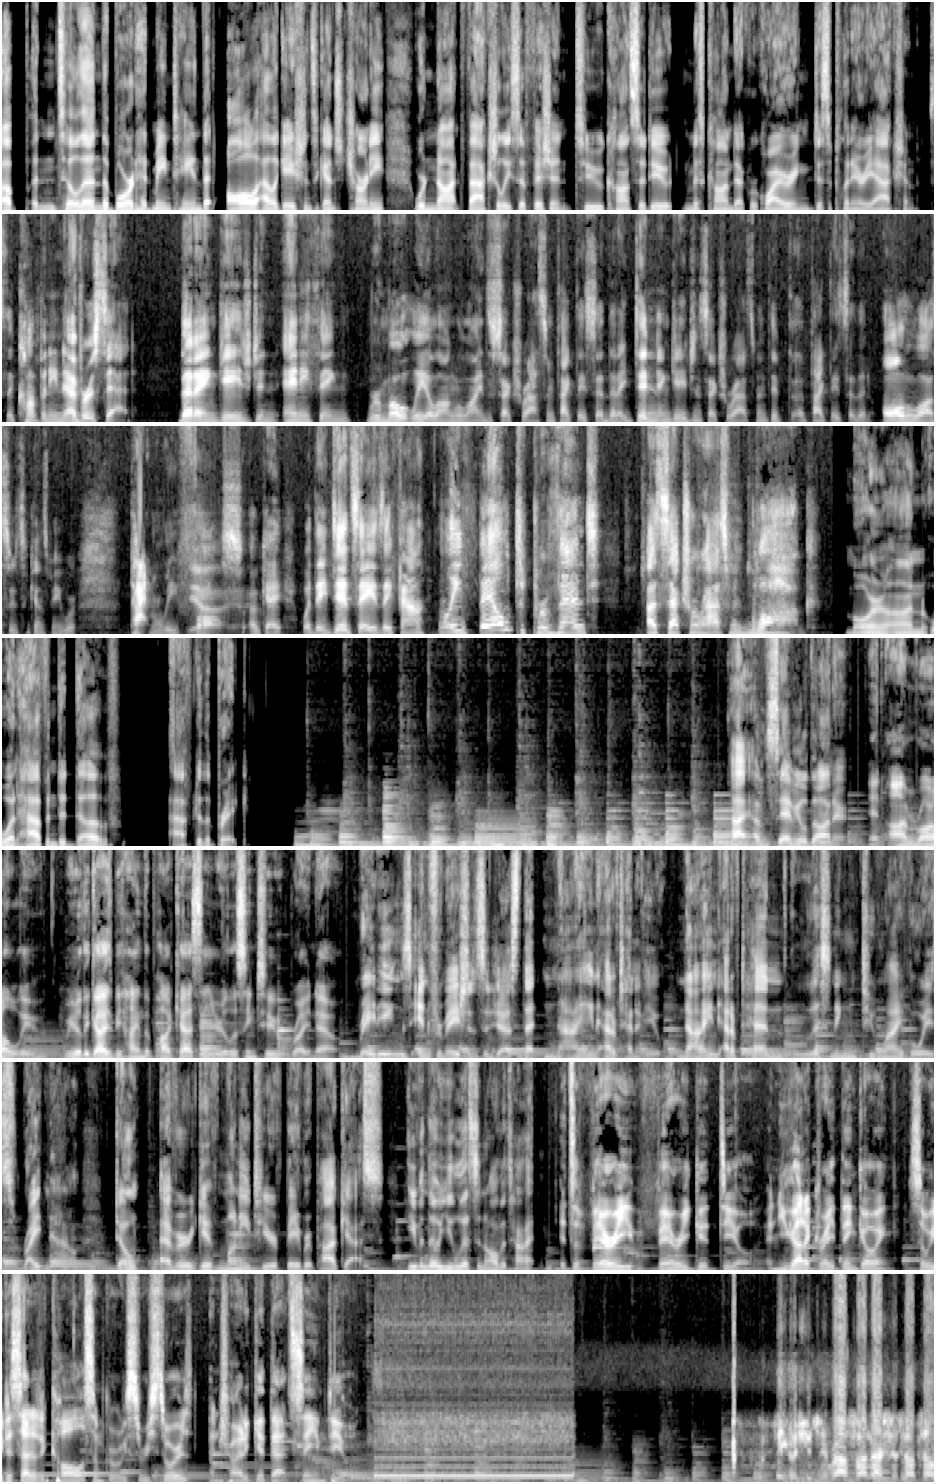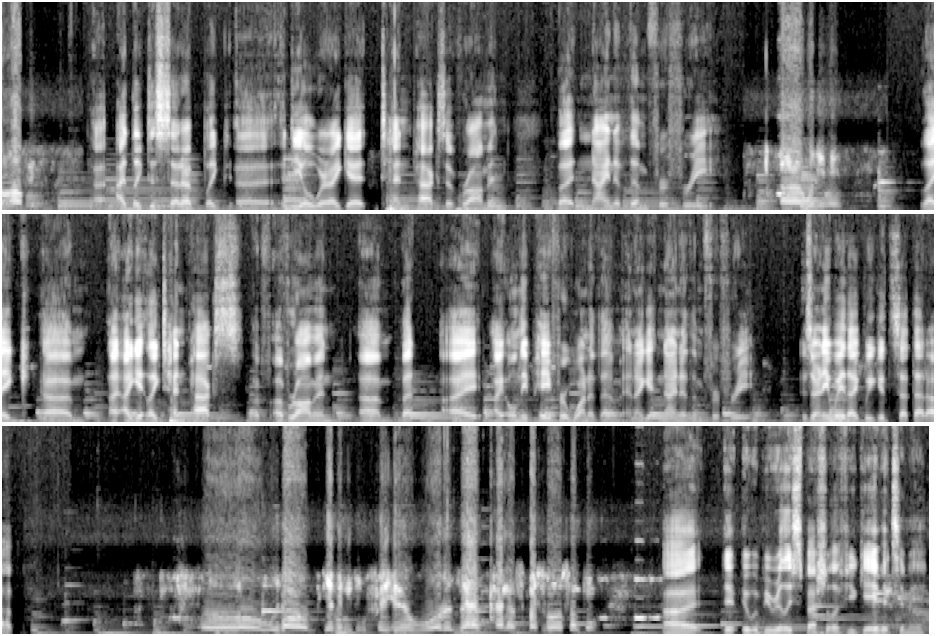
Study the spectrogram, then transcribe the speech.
Up until then, the board had maintained that all allegations against Charney were not factually sufficient to constitute misconduct requiring disciplinary action. The company never said that I engaged in anything remotely along the lines of sexual harassment. In fact, they said that I didn't engage in sexual harassment. In fact, they said that all the lawsuits against me were patently false. Yeah, yeah. Okay. What they did say is they found, well, he failed to prevent a sexual harassment blog. More on what happened to Dov after the break. Hi, I'm Samuel Donner. And I'm Ronald Liu. We are the guys behind the podcast that you're listening to right now. Ratings information suggests that 9 out of 10 of you, 9 out of 10 listening to my voice right now, don't ever give money to your favorite podcasts, even though you listen all the time. It's a very, very good deal, and you got a great thing going. So we decided to call some grocery stores and try to get that same deal. Take a shooting routes on Narcissus. I'll tell them help you. Uh, I'd like to set up like uh, a deal where I get 10 packs of ramen, but nine of them for free. Uh, what do you mean? Like, um, I, I, get like 10 packs of, of ramen, um, but I, I only pay for one of them and I get nine of them for free. Is there any way like we could set that up? Uh, we don't give anything free here. What is that? Kind of special or something? Uh, it, it would be really special if you gave it to me.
